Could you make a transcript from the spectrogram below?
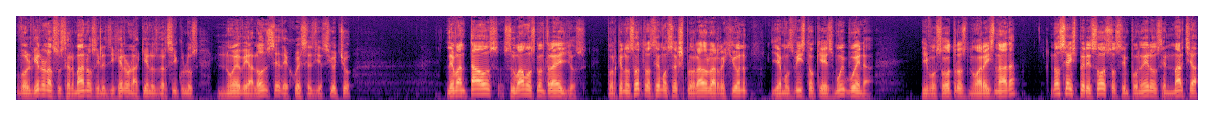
volvieron a sus hermanos y les dijeron aquí en los versículos 9 al 11 de jueces 18, Levantaos, subamos contra ellos, porque nosotros hemos explorado la región y hemos visto que es muy buena. ¿Y vosotros no haréis nada? No seáis perezosos en poneros en marcha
